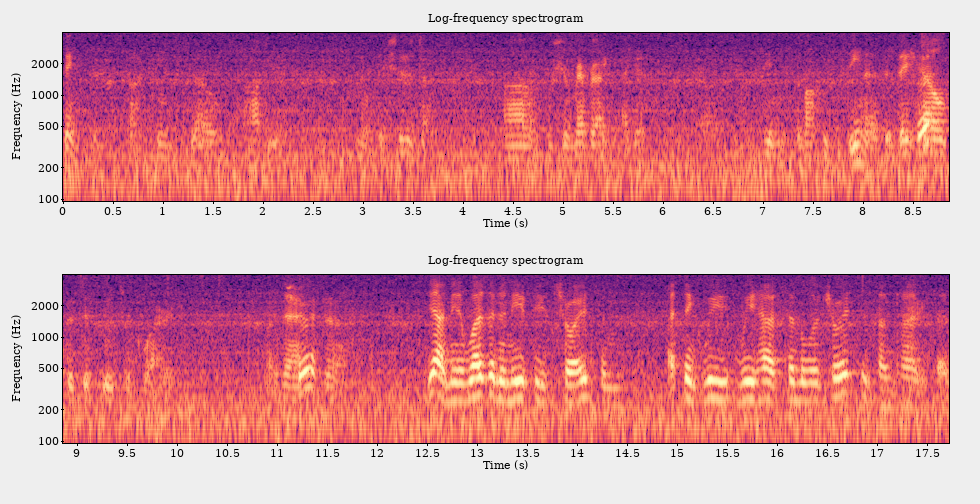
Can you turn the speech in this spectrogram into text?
think that God seems so obvious, you know, what they should have done. Uh, we should remember, I, I guess, uh, in the Malchus Dina, that they Sure. held that this was required. That, Sure. uh, Yeah, I mean, it wasn't an easy choice, and I think we, we have similar choices sometimes. That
